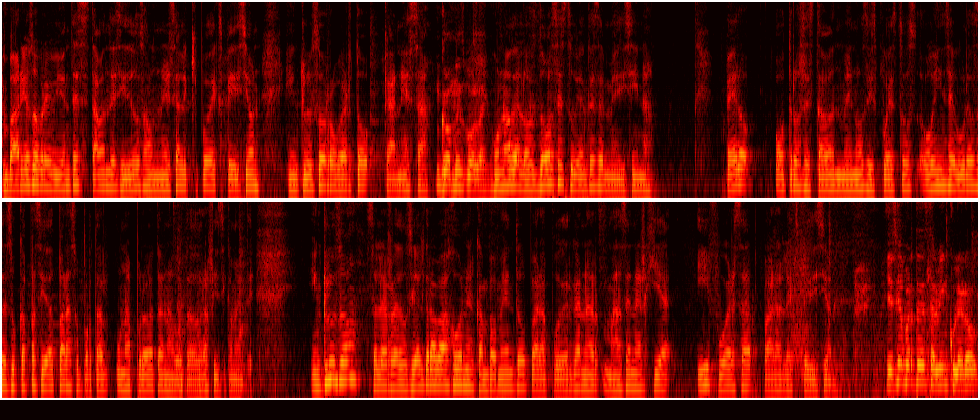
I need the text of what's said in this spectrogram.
Varios sobrevivientes estaban decididos a unirse al equipo de expedición, incluso Roberto Canesa, Gómez Bolaño. uno de los dos estudiantes de medicina. Pero otros estaban menos dispuestos o inseguros de su capacidad para soportar una prueba tan agotadora físicamente. Incluso se les reducía el trabajo en el campamento para poder ganar más energía y fuerza para la expedición. Y es que aparte de estar bien culero,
